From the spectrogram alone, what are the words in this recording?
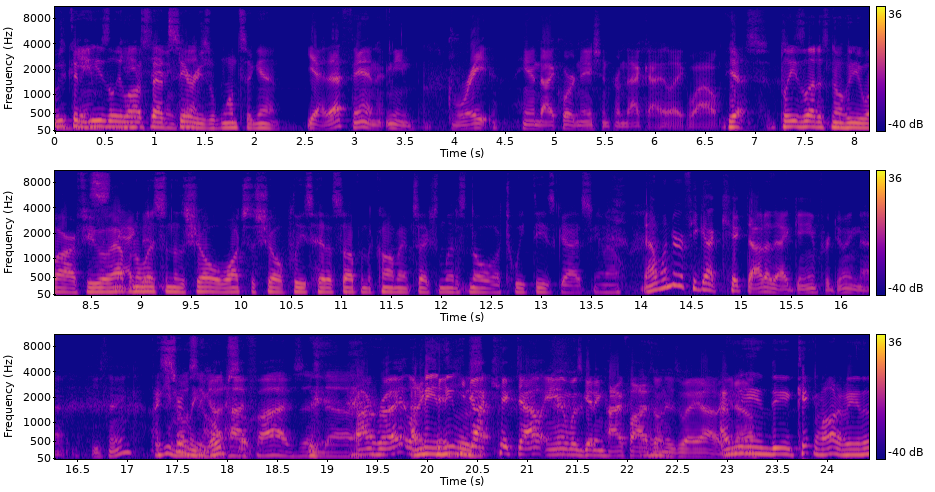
we could have game- easily lost that game-saving series once again. yeah, that fan. I mean, great hand-eye coordination from that guy. Like, wow. Yes, please let us know who you are. If you happen to it. listen to the show or watch the show, please hit us up in the comment section. Let us know or tweet these guys. You know, Now, I wonder if he got kicked out of that game for doing that. You think? I, I think he certainly mostly hope got high so. fives and uh, All right. Like, mean, he, he he was- got kicked out and was getting high fives on his way out. I know? mean, they kick him out. I mean, there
